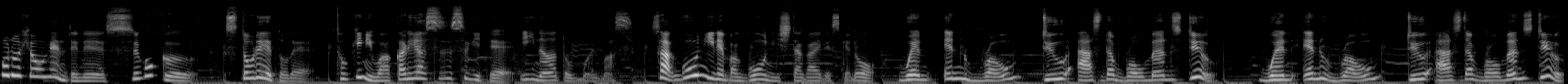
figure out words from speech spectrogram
語の表現ってね、すごくストレートで、時に分かりやすすぎていいなと思います。さあ、Go にいれば Go に従いですけど、When in Rome, do as the Romans do. When in Rome, do as the Romans do.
